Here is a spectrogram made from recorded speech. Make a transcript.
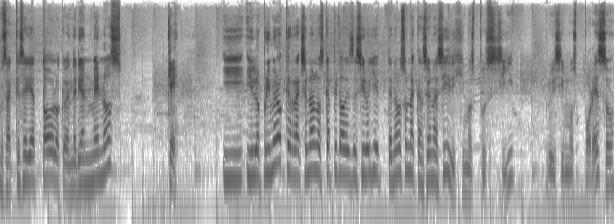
O sea, ¿qué sería todo lo que venderían menos qué? Y, lo primero que reaccionaron los Capital es decir, oye, tenemos una canción así. Y dijimos, pues sí, lo hicimos por eso.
